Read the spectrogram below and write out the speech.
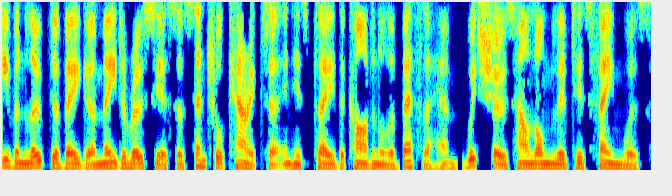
Even Lope de Vega made Orosius a central character in his play The Cardinal of Bethlehem, which shows how long-lived his fame was.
